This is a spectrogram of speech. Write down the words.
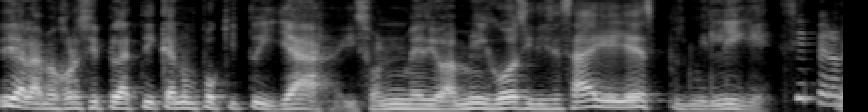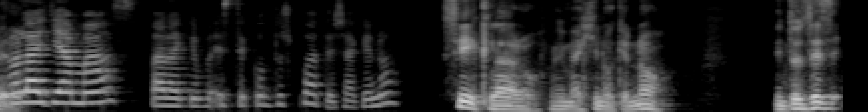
Y a lo mejor sí platican un poquito y ya, y son medio amigos y dices, ay, ella es pues mi ligue. Sí, pero, Pero- no la llamas para que esté con tus cuates, ¿a que no? Sí, claro, me imagino que no. Entonces,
